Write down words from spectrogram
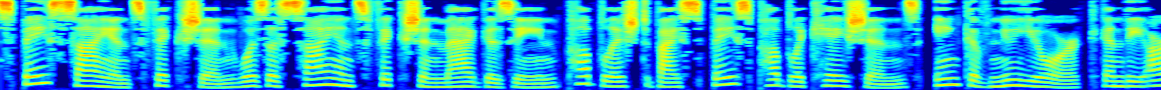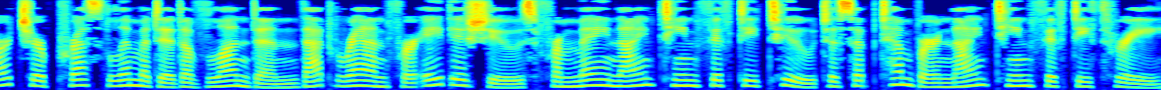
Space Science Fiction was a science fiction magazine published by Space Publications, Inc. of New York and the Archer Press Limited of London that ran for eight issues from May 1952 to September 1953.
